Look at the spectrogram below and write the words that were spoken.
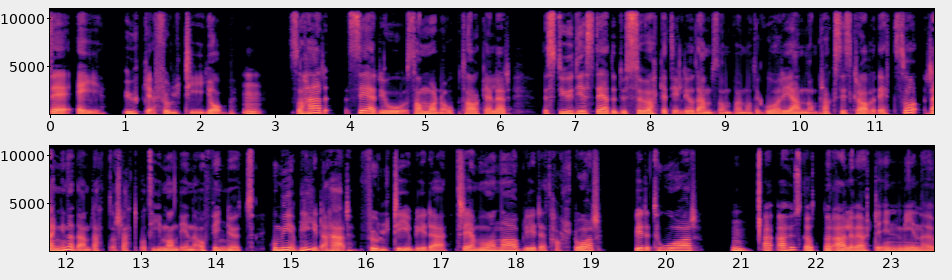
det er ei uke fulltid jobb. Mm. Så her ser jo samordna opptak, eller det studiestedet du søker til, det er jo dem som på en måte går igjennom praksiskravet ditt, så regner de rett og slett på timene dine og finner ut hvor mye blir det her? Full tid, blir det tre måneder, blir det et halvt år, blir det to år? Mm. Jeg, jeg husker at når jeg leverte inn mine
